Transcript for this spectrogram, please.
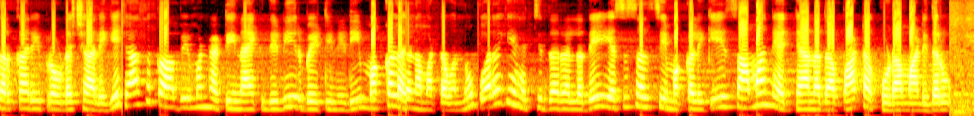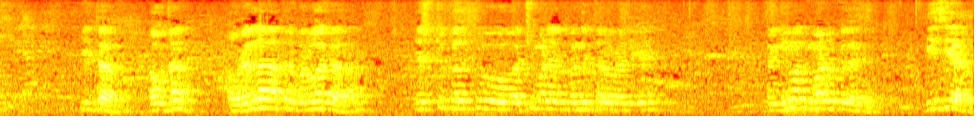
ಸರ್ಕಾರಿ ಪ್ರೌಢಶಾಲೆಗೆ ಶಾಸಕ ಭೀಮಣ್ಣಟ್ಟಿ ನಾಯ್ಕ ದಿಢೀರ್ ಭೇಟಿ ನೀಡಿ ಮಕ್ಕಳ ಮಟ್ಟವನ್ನು ಹೊರಗೆ ಹಚ್ಚಿದರಲ್ಲದೆ ಎಸ್ಎಸ್ಎಲ್ಸಿ ಮಕ್ಕಳಿಗೆ ಸಾಮಾನ್ಯ ಜ್ಞಾನದ ಪಾಠ ಕೂಡ ಮಾಡಿದರು. ಅವರೆಲ್ಲ ಹತ್ರ ಬರುವಾಗ ಎಷ್ಟು ಕಲಿತು ಅಚ್ಚು ಬಂದಿರ್ತಾರೆ ಅವರಲ್ಲಿಗೆ? ಮಾಡ್ಬೇಕಲ್ಲ ಸಿ ಆರ್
